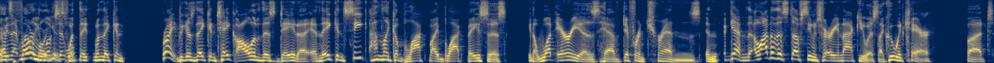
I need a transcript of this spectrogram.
I mean, that's that really looks useful. at what they when they can right because they can take all of this data and they can see on like a block by block basis. You know what areas have different trends, and again, a lot of this stuff seems very innocuous. Like who would care? But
